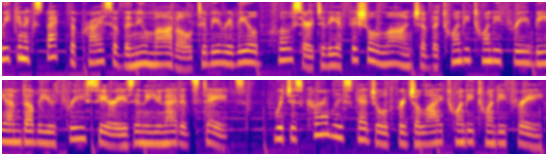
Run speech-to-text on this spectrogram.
We can expect the price of the new model to be revealed closer to the official launch of the 2023 BMW 3 Series in the United States, which is currently scheduled for July 2023.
